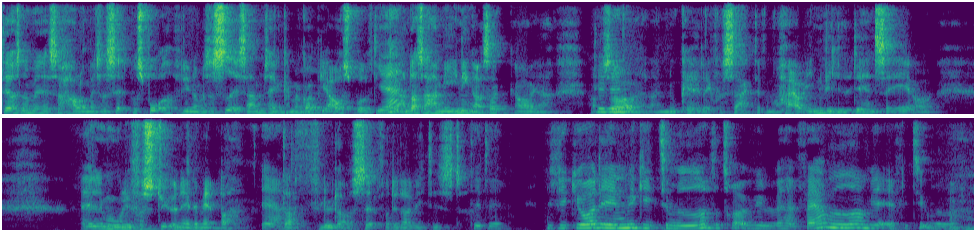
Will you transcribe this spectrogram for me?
Det er også noget med, at så holder man sig selv på sporet, fordi når man så sidder i samtalen, kan man godt blive afsporet, fordi Ja. de andre så har meninger, og så, åh ja, og Det så, nej, nu kan jeg heller ikke få sagt det, for nu har jeg jo indvilliget i det, han sagde, og alle mulige forstyrrende elementer, ja. der flytter os selv fra det, der er vigtigst. Det er det. Hvis vi gjorde det, inden vi gik til møder, så tror jeg, vi ville have færre møder og mere effektive møder. Mhm. Mm-hmm.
